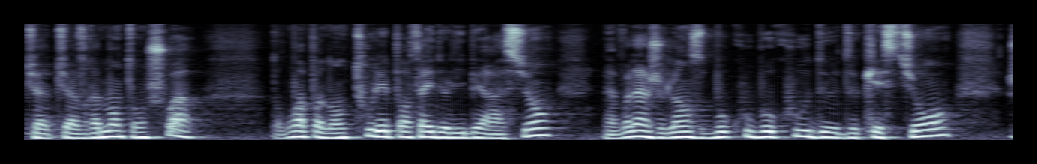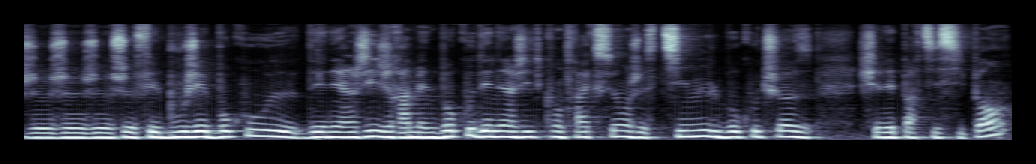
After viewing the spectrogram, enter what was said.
Tu as, tu as vraiment ton choix. Donc moi, pendant tous les portails de libération, ben voilà, je lance beaucoup, beaucoup de, questions, je, je, je, fais bouger beaucoup d'énergie, je ramène beaucoup d'énergie de contraction, je stimule beaucoup de choses chez les participants.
